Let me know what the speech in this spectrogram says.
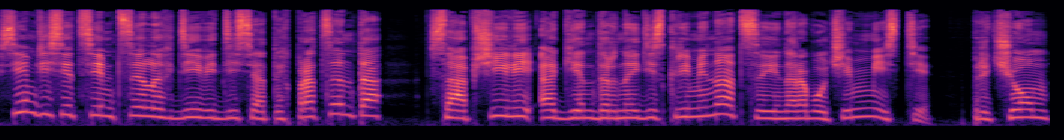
77,9% сообщили о гендерной дискриминации на рабочем месте, причем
